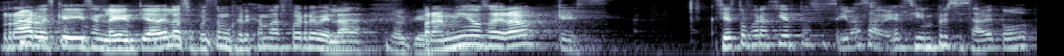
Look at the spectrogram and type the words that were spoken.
raro es que dicen la identidad de la supuesta mujer jamás fue revelada. Para mí, o sea, era que si esto fuera cierto, eso se iba a saber, siempre se sabe todo.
